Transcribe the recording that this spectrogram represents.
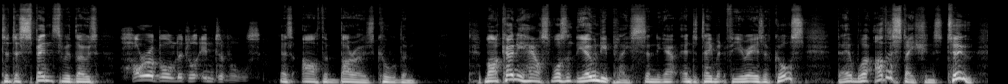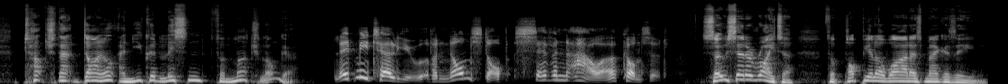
to dispense with those horrible little intervals, as Arthur Burrows called them. Marconi House wasn't the only place sending out entertainment for your ears, of course. There were other stations too. Touch that dial and you could listen for much longer. Let me tell you of a non stop seven hour concert. So said a writer for Popular Wireless magazine.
